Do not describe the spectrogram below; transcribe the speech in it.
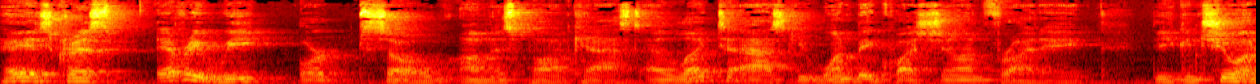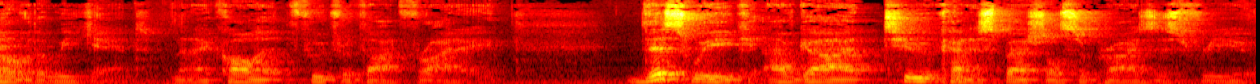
Hey, it's Chris. Every week or so on this podcast, I like to ask you one big question on Friday that you can chew on over the weekend. And I call it Food for Thought Friday. This week, I've got two kind of special surprises for you.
